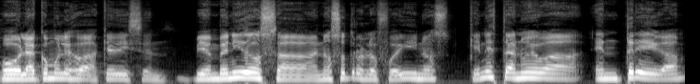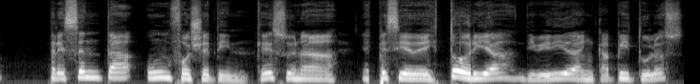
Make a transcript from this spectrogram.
Hola, ¿cómo les va? ¿Qué dicen? Bienvenidos a Nosotros los Fueguinos, que en esta nueva entrega presenta un folletín, que es una especie de historia dividida en capítulos.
